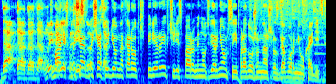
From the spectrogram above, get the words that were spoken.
Да, да, да, да. Ну и, Малик, конечно, мы, здесь, сейчас, мы сейчас да. уйдем на короткий перерыв, через пару минут вернемся и продолжим наш разговор. Не уходите.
